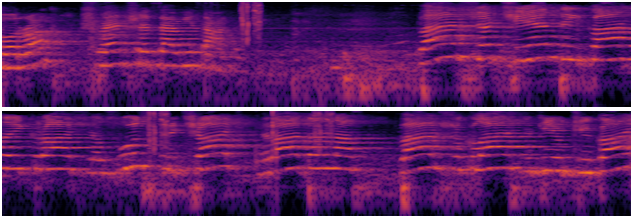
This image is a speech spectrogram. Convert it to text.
наш швидше завітати. Перша вчителька найкраща, зустрічай, рада нас, першокласників чекає.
